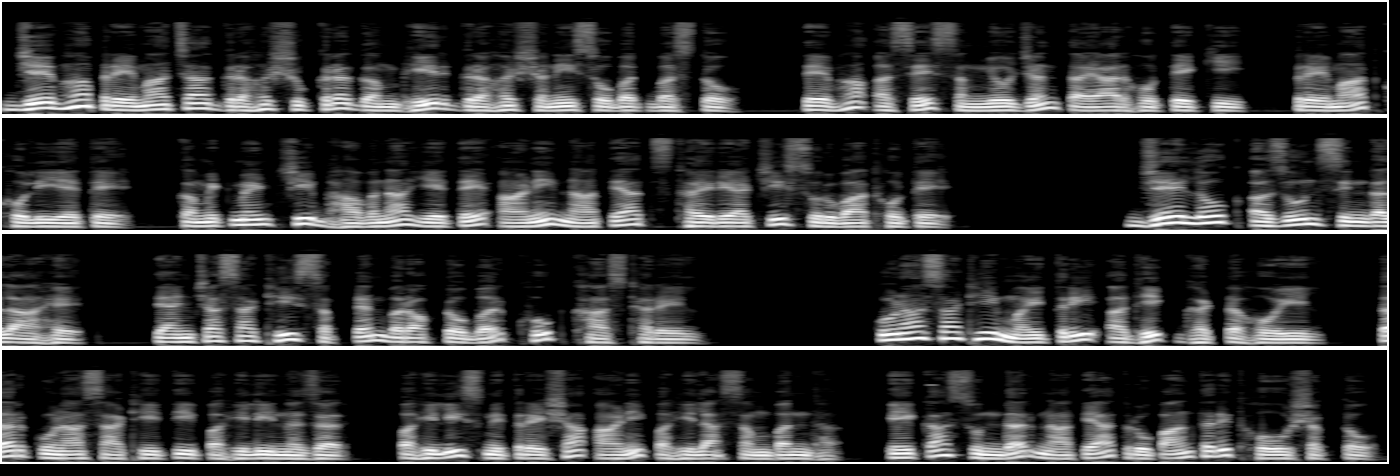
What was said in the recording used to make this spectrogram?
जेव्हा प्रेमाचा ग्रह शुक्र गंभीर ग्रह शनीसोबत बसतो तेव्हा असे संयोजन तयार होते की प्रेमात खोली येते कमिटमेंटची भावना येते आणि नात्यात स्थैर्याची सुरुवात होते. जे लोक अजून सिंगल आहेत त्यांच्यासाठी सप्टेंबर ऑक्टोबर खूप खास ठरेल. कुणासाठी मैत्री अधिक घट्ट होईल तर कुणासाठी ती पहिली नजर पहिली स्मित्रेषा आणि पहिला संबंध एका सुंदर नात्यात रूपांतरित होऊ शकतो.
